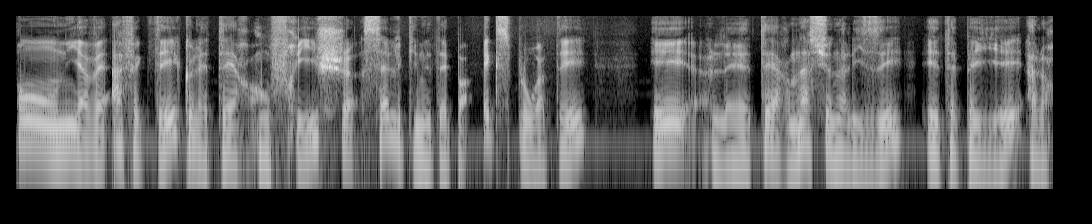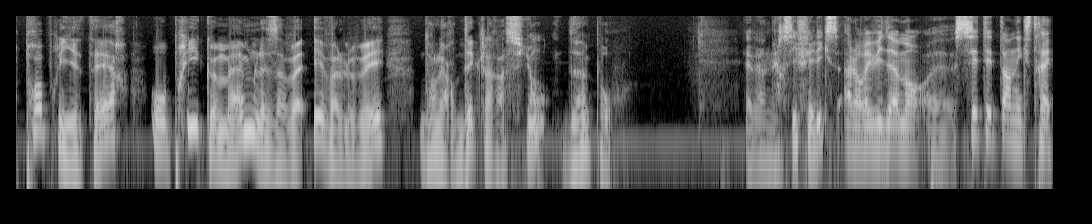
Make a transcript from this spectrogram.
On y avait affecté que les terres en friche, celles qui n'étaient pas exploitées, et les terres nationalisées étaient payées à leurs propriétaires au prix qu'eux-mêmes les avaient évaluées dans leur déclaration d'impôt. Eh ben, merci Félix. Alors évidemment, euh, c'était un extrait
